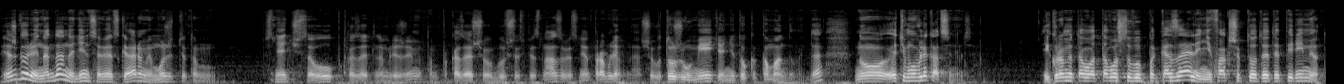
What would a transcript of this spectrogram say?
Я же говорю, иногда на День Советской Армии можете там снять часового в показательном режиме, там, показать, что вы бывший спецназовец, нет проблем, да? что вы тоже умеете, а не только командовать. Да? Но этим увлекаться нельзя. И кроме того, от того, что вы показали, не факт, что кто-то это переймет.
